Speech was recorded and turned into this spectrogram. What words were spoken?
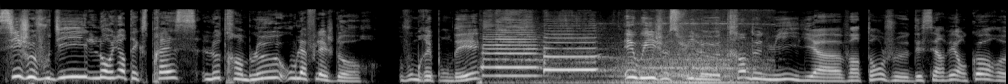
Si je vous dis l'Orient Express, le train bleu ou la flèche d'or, vous me répondez Eh oui, je suis le train de nuit. Il y a 20 ans, je desservais encore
